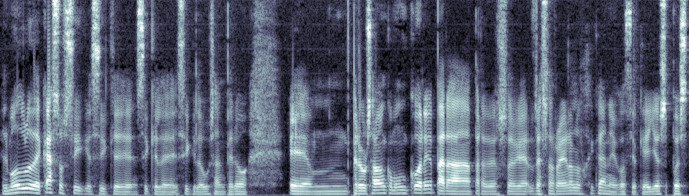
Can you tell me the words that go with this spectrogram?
el módulo de casos sí que sí que sí que sí que lo usan, pero em, pero usaban como un core para, para desarrollar, la lógica de negocio. Que ellos, pues,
